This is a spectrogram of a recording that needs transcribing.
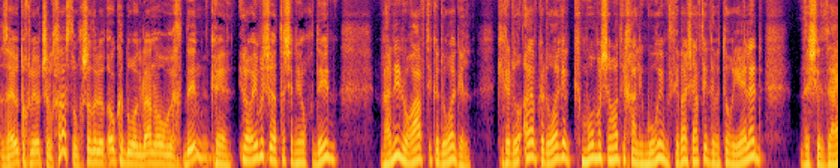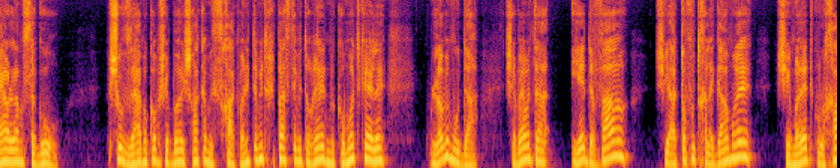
זה היו תוכניות שלך? זאת אומרת, חשבת להיות או כדורגלן או עורך דין? כן, לא, אמא שלי ראתה שאני עורך דין, ואני נורא אהבתי כדורגל. כי כדור, אגב, כדורגל, כמו מה שאמרתי לך על הימורים, הסיבה שאהבתי את זה בתור ילד, זה שזה היה עולם סגור. שוב, זה היה מקום שבו יש רק המשחק, ואני תמיד חיפשתי בתור ילד מקומות כאלה, לא במודע, שבהם אתה, יהיה דבר שיעטוף אותך לגמרי, שימלא את כולך,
